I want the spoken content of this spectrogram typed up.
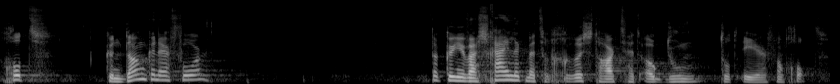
God kunt danken ervoor, dan kun je waarschijnlijk met een gerust hart het ook doen tot eer van God.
